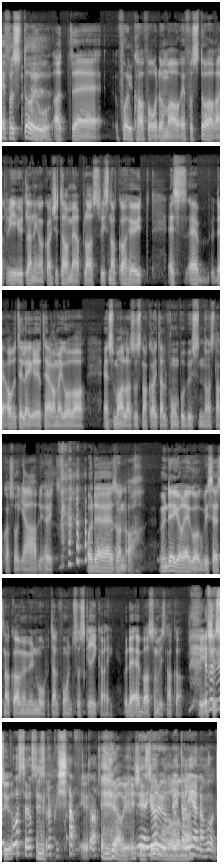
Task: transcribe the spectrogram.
jeg forstår jo at eh, folk har fordommer, og jeg forstår at vi utlendinger kanskje tar mer plass. Vi snakker høyt. Jeg, jeg, det er Av og til jeg irriterer meg over en somalier som snakker i telefonen på bussen, og han snakker så jævlig høyt. Og det er sånn åh. Men det gjør jeg òg. Hvis jeg snakker med min mor på telefonen, så skriker jeg. Og det er bare sånn vi snakker. Vi er ikke sur. På ut som dere kjefter. Ja, vi er ikke Det gjør du jo italiener òg.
